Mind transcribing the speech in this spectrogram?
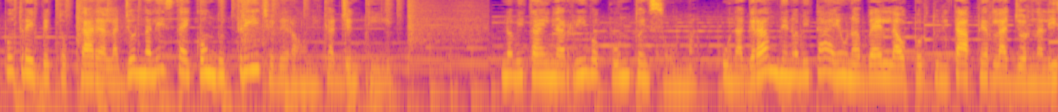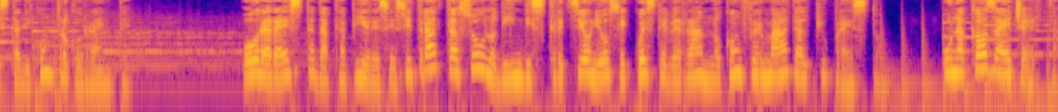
potrebbe toccare alla giornalista e conduttrice Veronica Gentili. Novità in arrivo. Insomma, una grande novità e una bella opportunità per la giornalista di controcorrente. Ora resta da capire se si tratta solo di indiscrezioni o se queste verranno confermate al più presto. Una cosa è certa,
